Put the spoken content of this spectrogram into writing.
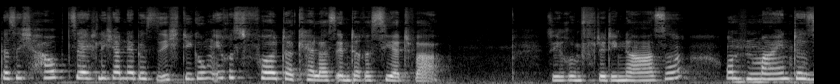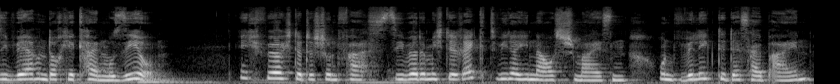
dass ich hauptsächlich an der Besichtigung ihres Folterkellers interessiert war. Sie rümpfte die Nase und meinte, sie wären doch hier kein Museum. Ich fürchtete schon fast, sie würde mich direkt wieder hinausschmeißen und willigte deshalb ein,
